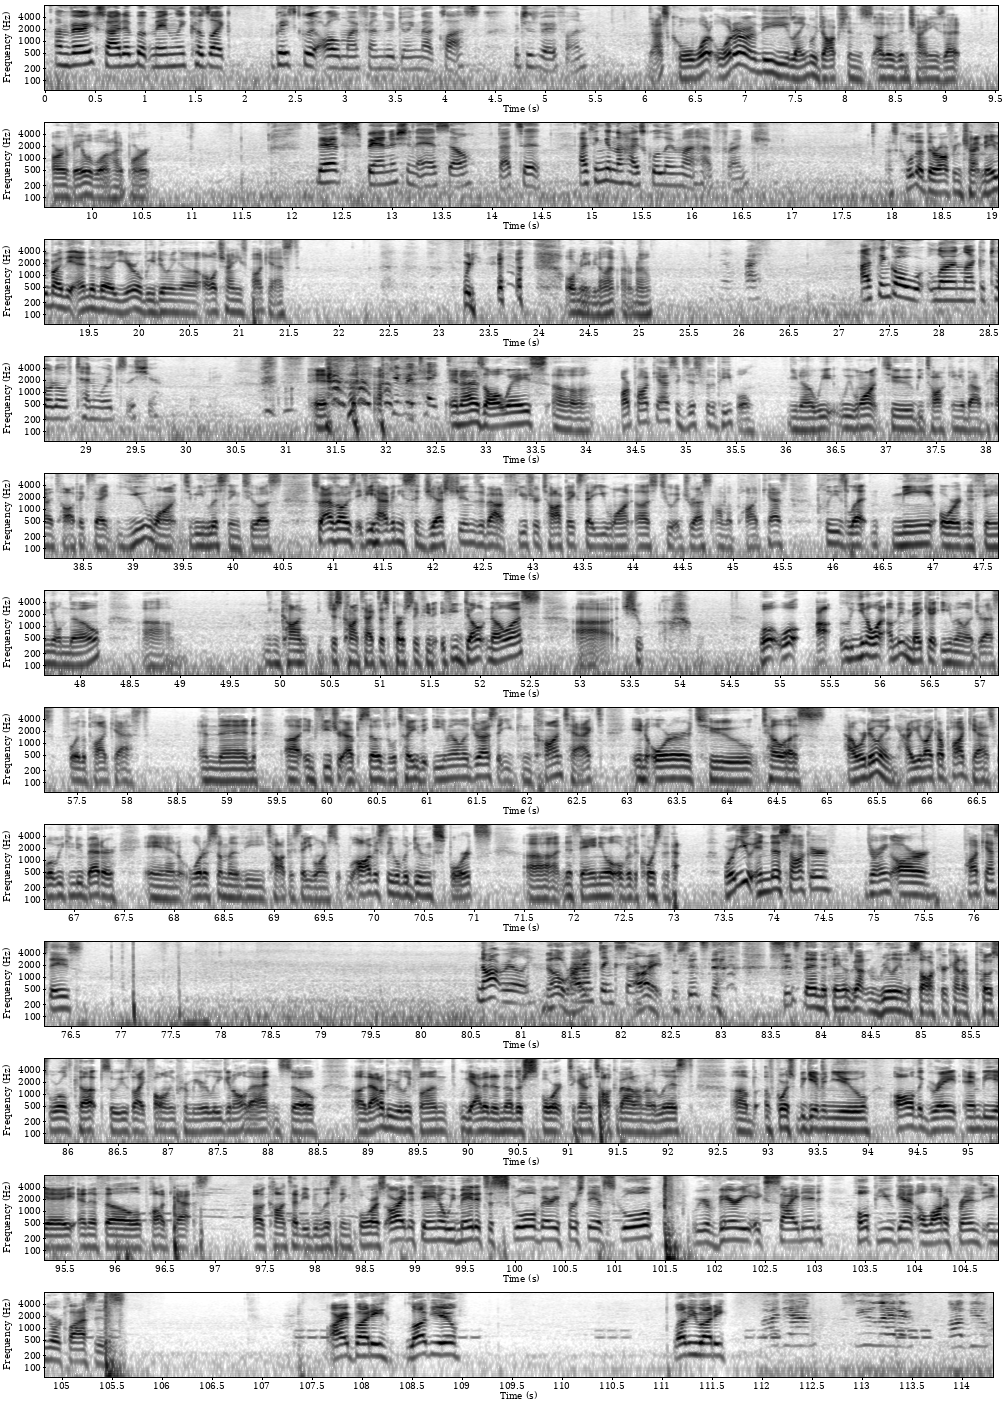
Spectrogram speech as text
I'm very excited, but mainly because like basically all of my friends are doing that class, which is very fun. That's cool. What What are the language options other than Chinese that are available at Hyde Park? They have Spanish and ASL. That's it. I think in the high school they might have French. That's cool that they're offering Chinese. Maybe by the end of the year, we'll be doing a all Chinese podcast. What do you, or maybe not. I don't know. I I think I'll w- learn like a total of ten words this year, give or take. and as always, uh, our podcast exists for the people. You know, we, we want to be talking about the kind of topics that you want to be listening to us. So, as always, if you have any suggestions about future topics that you want us to address on the podcast, please let me or Nathaniel know. Um, you can con- just contact us personally if you if you don't know us. Uh, shoot, well, well, uh, you know what? Let me make an email address for the podcast, and then uh, in future episodes, we'll tell you the email address that you can contact in order to tell us how we're doing, how you like our podcast, what we can do better, and what are some of the topics that you want us to. Obviously, we'll be doing sports. Uh, Nathaniel, over the course of the, pa- were you into soccer during our podcast days? Not really. No, right? I don't think so. All right, so since then, since then, Nathaniel's gotten really into soccer, kind of post World Cup. So he's like following Premier League and all that, and so uh, that'll be really fun. We added another sport to kind of talk about on our list. Uh, of course, we'll be giving you all the great NBA, NFL podcast. Uh, content that you've been listening for us. All right, Nathaniel, we made it to school. Very first day of school. We are very excited. Hope you get a lot of friends in your classes. All right, buddy. Love you. Love you, buddy. Bye, Dan. See you later. Love you.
